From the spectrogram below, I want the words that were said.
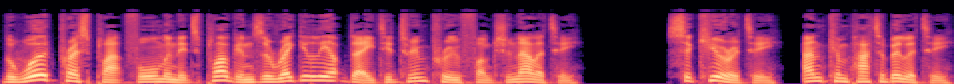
The WordPress platform and its plugins are regularly updated to improve functionality, security, and compatibility.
